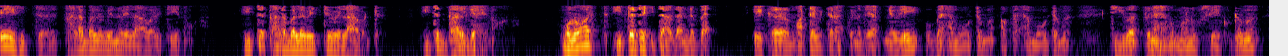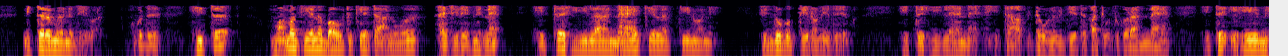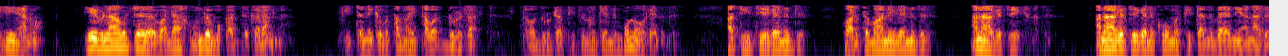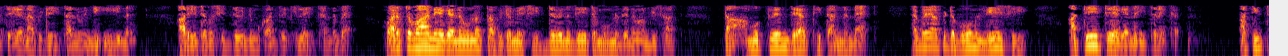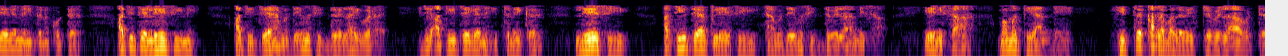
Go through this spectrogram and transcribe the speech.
අපේ හිත කලබල වෙන වෙලාවල් තියෙනවා. හිත කලබල වෙච්ච වෙලාවට හිත ගල් ගැහෙනවා. මොනවත් හිතට හිතා ගන්න බෑ. ඒක මට විතරක් වෙන දෙයක් නෙවෙයි ඔබ හැමෝටම අප හැමෝටම ජීවත් වෙන හැම මිනිස්සෙකුටම නිතරම වෙන දේවල්. මොකද හිත මම කියන භෞතිකයට අනුව හැසිරෙන්නේ නැහැ. හිත හීලා නැහැ කියලා තියෙනවනේ. සින්දුකුත් තියෙනවනේ දේම. හිත හීලා නැහැ. හිත අපිට ඕන විදිහට කටයුතු කරන්නේ නැහැ. හිත එහෙ මෙහෙ යනවා. ඒ වෙලාවට වඩා හොඳ මොකද්ද කරන්න? හිතන එකම තමයි තවත් දුරටත්. තවත් දුරටත් හිතනවා කියන්නේ මොනව ගැනද? අතීතය ගැනද? වර්තමානය ගැනද? අනාගතය ගැනද? අනාගතය ගැන කොහොමද හිතන්න බෑනේ අනාගතය ගැන අපිට හිතන්න වෙන්නේ හීන. හරියටම සිද්ධ වෙන්නේ මොකද්ද කියලා හිතන්න බෑ. වර්තමානය ගැන වුණත් අපිට මේ සිද්ධ වෙන දෙයට මුහුණ දෙනවා මිසක් තා අමුතුවෙන් දෙයක් හිතන්න නැහැ. හැබැයි අපිට බොහොම ලේසි අතීතය ගැන හිතන එක. අතීතය ගැන හිතනකොට අතීතය ලේසිනේ. අතීතය හැමදේම සිද්ධ වෙලා ඉවරයි. ඉතින් අතීතය ගැන හිතන එක ලේසි අතීතයක් ලේසි හැමදේම සිද්ධ වෙලා නිසා. ඒ නිසා මම කියන්නේ හිත කලබල වෙච්ච වෙලාවට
